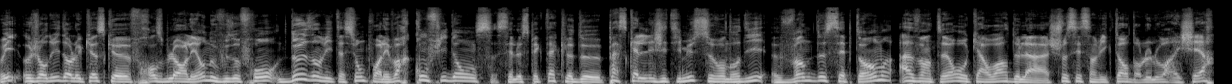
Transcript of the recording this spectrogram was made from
Oui, aujourd'hui dans le kiosque France Bleu Orléans, nous vous offrons deux invitations pour aller voir Confidence. C'est le spectacle de Pascal Légitimus ce vendredi 22 septembre à 20h au carroir de la chaussée Saint-Victor dans le Loir-et-Cher.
